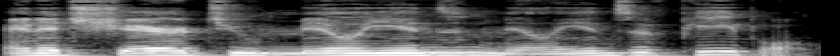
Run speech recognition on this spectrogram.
and it's shared to millions and millions of people.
